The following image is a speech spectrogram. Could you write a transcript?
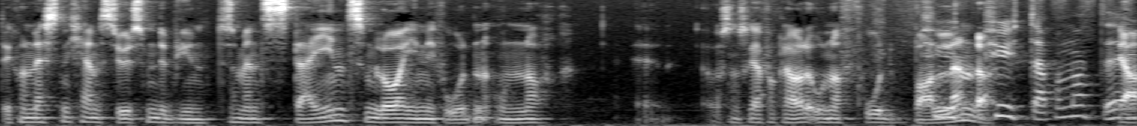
Det kan nesten kjennes ut som det begynte som en stein som lå inni foten under eh, Hvordan skal jeg forklare det? Under fotballen, da. Puta, på en måte. Ja,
